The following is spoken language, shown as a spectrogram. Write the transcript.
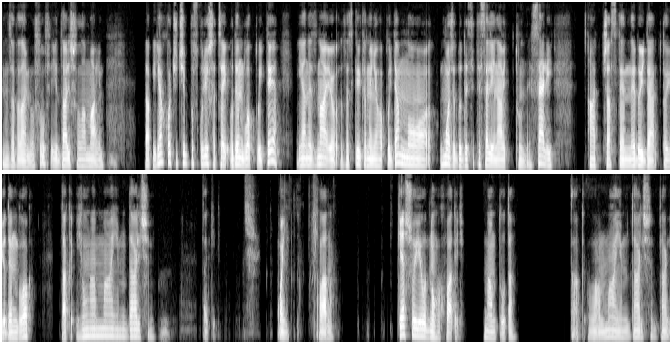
Забираємо ресурси і далі ламаємо. Так, я хочу чим поскоріше цей один блок пройти. Я не знаю, за скільки ми нього пройдемо, але може до 10 селій навіть тут не селій, а частин не дойде той один блок. Так, і ламаємо далі. Так. Ой, ладно. Кешу і одного хватить нам тут. Так, ламаємо далі, далі.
